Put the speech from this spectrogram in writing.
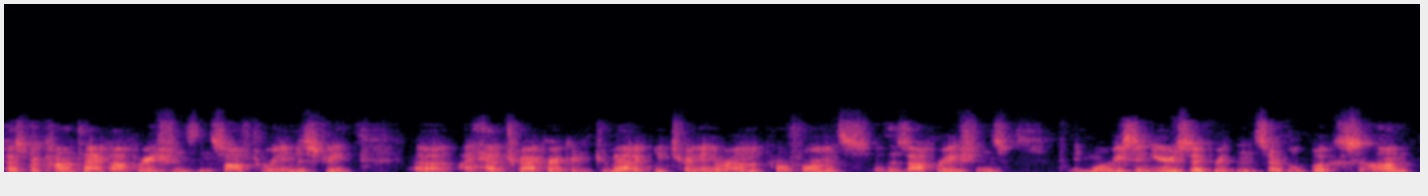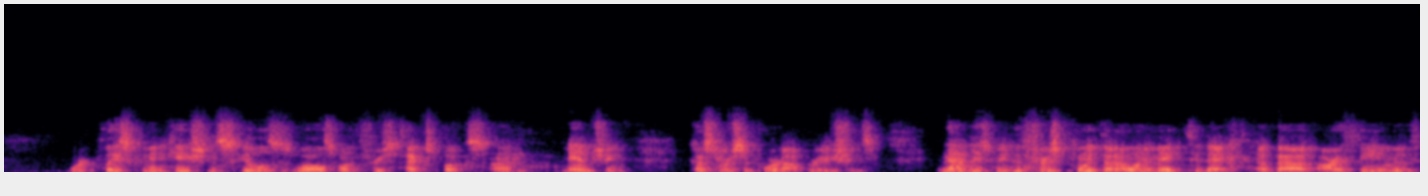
customer contact operations in the software industry. Uh, I had a track record of dramatically turning around the performance of those operations. In more recent years, I've written several books on workplace communication skills, as well as one of the first textbooks on managing customer support operations. And that leads me to the first point that I want to make today about our theme of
